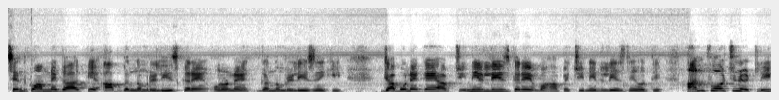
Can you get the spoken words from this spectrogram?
सिंध को हमने कहा कि आप गंदम रिलीज़ करें, उन्होंने गंदम रिलीज़ नहीं की। जब उन्हें कहें आप चीनी रिलीज़ करें, वहाँ पे चीनी रिलीज़ नहीं होती। अनफॉर्चुनेटली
